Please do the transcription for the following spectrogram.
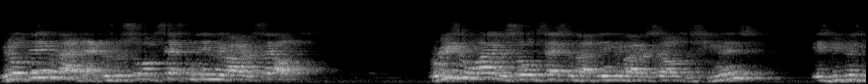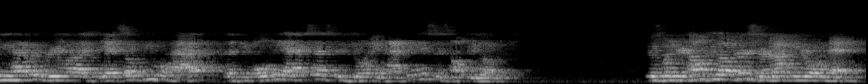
we don't think about that because we're so obsessed with thinking about ourselves. The reason why we're so obsessed about thinking about ourselves as humans is because we haven't realized yet, some people have, that the only access to joy and happiness is helping others. Because when you're helping others, you're not in your own head.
